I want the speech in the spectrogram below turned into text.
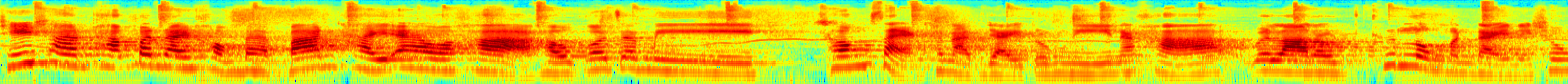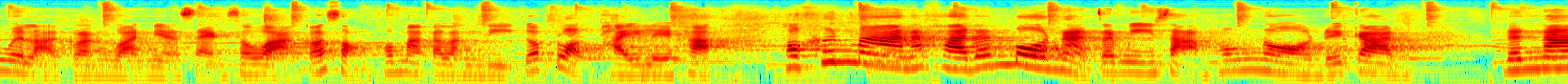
ที่ชานพักบันไดของแบบบ้านไทยแอลอะค่ะ เขาก็จะมี ช่องแสงขนาดใหญ่ตรงนี้นะคะ เวลาเราขึ้นลงบันไดในช่วงเวลากลางวันเนี่ยแสงสว่างก็ส่องเข้ามากำลังดีก็ปลอดภัยเลยค่ะ พอขึ้นมานะคะ ด้านบนน่ะจะมี 3 ห้องนอนด้วยกัน ด้านหน้า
